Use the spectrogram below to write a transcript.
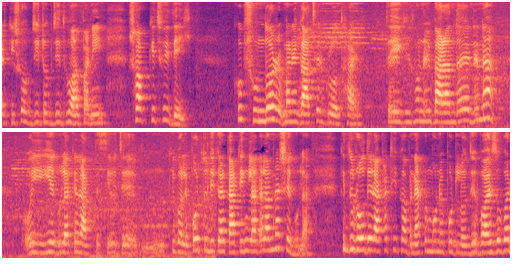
আর কি, সবজি টবজি ধোয়া পানি সব কিছুই দেই। খুব সুন্দর মানে গাছের গ্রোথ হয়। তো এই ওই বারান্দায় এনে না ওই ইয়েগুলাকে রাখতেছি, ওই যে কি বলে, পর্তুলিকার কাটিং লাগালাম না সেগুলা। কিন্তু রোদে রাখা ঠিক হবে না, এখন মনে পড়ল যে ভয়েস ওভার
